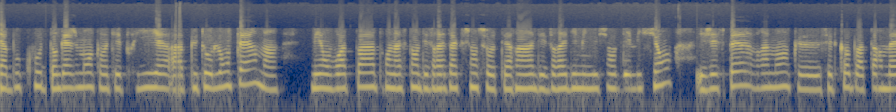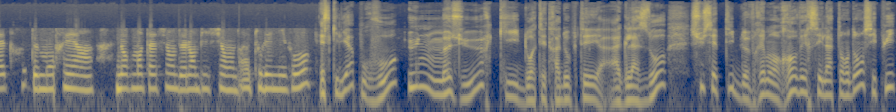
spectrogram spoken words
Il y a beaucoup d'engagements qui ont été pris à plutôt long terme mais on voit pas pour l'instant des vraies actions sur le terrain, des vraies diminutions d'émissions. Et j'espère vraiment que cette COP va permettre de montrer un, une augmentation de l'ambition à tous les niveaux. Est-ce qu'il y a pour vous une mesure qui doit être adoptée à Glasgow, susceptible de vraiment renverser la tendance et puis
